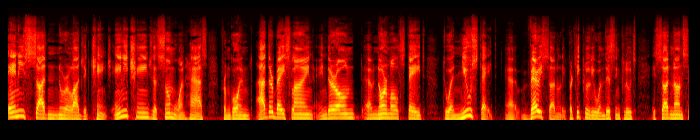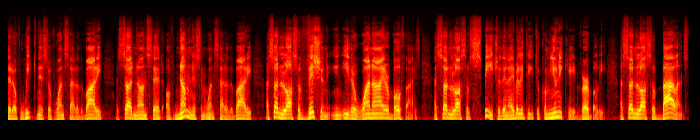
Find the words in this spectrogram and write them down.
any sudden neurologic change, any change that someone has from going at their baseline in their own uh, normal state to a new state uh, very suddenly, particularly when this includes a sudden onset of weakness of one side of the body, a sudden onset of numbness in one side of the body, a sudden loss of vision in either one eye or both eyes, a sudden loss of speech or the inability to communicate verbally, a sudden loss of balance,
